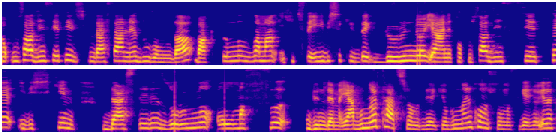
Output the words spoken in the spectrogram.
toplumsal cinsiyete ilişkin dersler ne durumda? Baktığımız zaman hiç de iyi bir şekilde görünmüyor. Yani toplumsal cinsiyete ilişkin derslerin zorunlu olması gündeme. Yani bunları tartışmamız gerekiyor. Bunların konuşulması gerekiyor. Ya da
